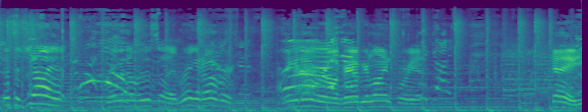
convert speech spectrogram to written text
That's a giant. Bring it over this way. Bring it over. Bring it over. I'll grab your line for you. Okay.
